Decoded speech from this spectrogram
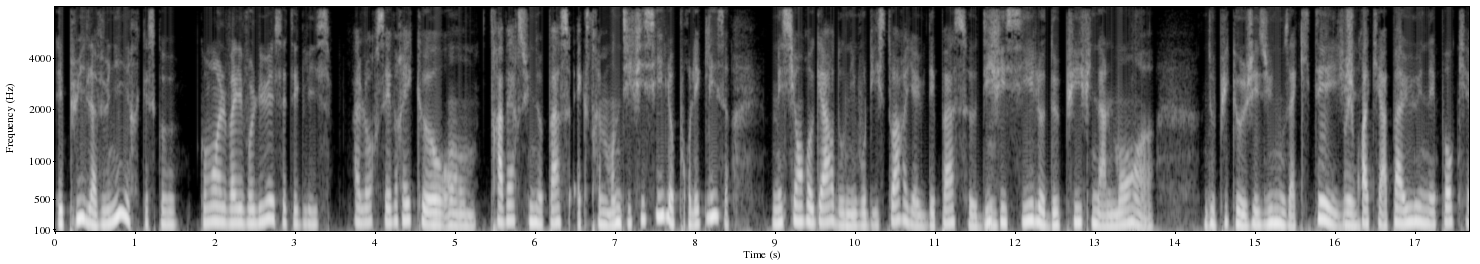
Et puis l'avenir, qu'est-ce que Comment elle va évoluer cette Église? Alors c'est vrai qu'on traverse une passe extrêmement difficile pour l'Église, mais si on regarde au niveau de l'histoire, il y a eu des passes mm. difficiles depuis finalement, euh, depuis que Jésus nous a quittés. Je crois qu'il n'y a pas eu une époque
